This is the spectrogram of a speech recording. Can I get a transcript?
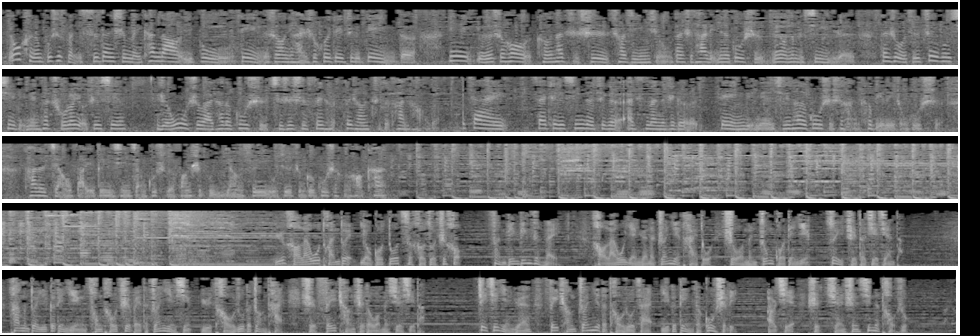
因为我可能不是粉丝，但是每看到一部电影的时候，你还是会对这个电影的，因为有的时候可能它只是超级英雄，但是它里面的故事没有那么吸引人。但是我觉得这部戏里面，它除了有这些人物之外，他的故事其实是非常非常值得探讨的。在在这个新的这个 X Man 的这个电影里面，其实他的故事是很特别的一种故事，他的讲法也跟以前讲故事的方式不一样，所以我觉得整个故事很好看。好莱坞团队有过多次合作之后，范冰冰认为。好莱坞演员的专业态度是我们中国电影最值得借鉴的。他们对一个电影从头至尾的专业性与投入的状态是非常值得我们学习的。这些演员非常专业的投入在一个电影的故事里，而且是全身心的投入。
